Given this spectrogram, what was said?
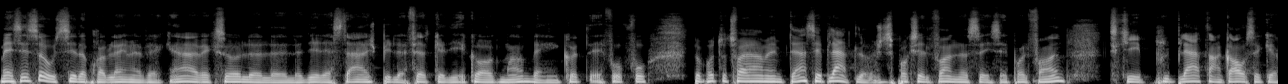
Mais c'est ça aussi le problème avec, hein, avec ça, le, le, le délestage, puis le fait que les cas augmentent, ben écoute, il faut, faut, tu peux pas tout faire en même temps. C'est plate, là. Je dis pas que c'est le fun, là, c'est, c'est pas le fun. Ce qui est plus plate encore, c'est que,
